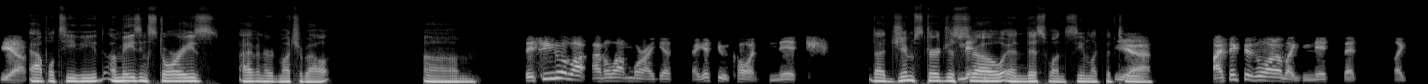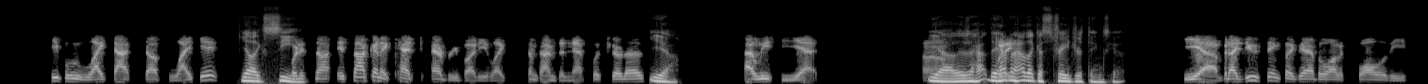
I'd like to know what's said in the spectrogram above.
yeah. apple tv amazing stories i haven't heard much about um They seem to a lot have a lot more. I guess. I guess you would call it niche. That jim sturgess show and this one seem like the two Yeah. I think there's a lot of like niche that like people who like that stuff like it, yeah like see. but it's not it's not gonna catch everybody like sometimes a Netflix show does. yeah At least yet. Um, yeah there's, a- they haven't it- had like a stranger things yet Yeah, but I do think like they have a lot of quality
